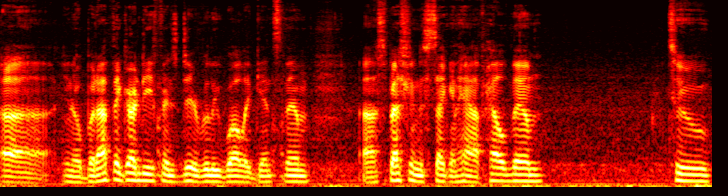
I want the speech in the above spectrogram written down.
uh, you know, but I think our defense did really well against them, uh, especially in the second half. Held them to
